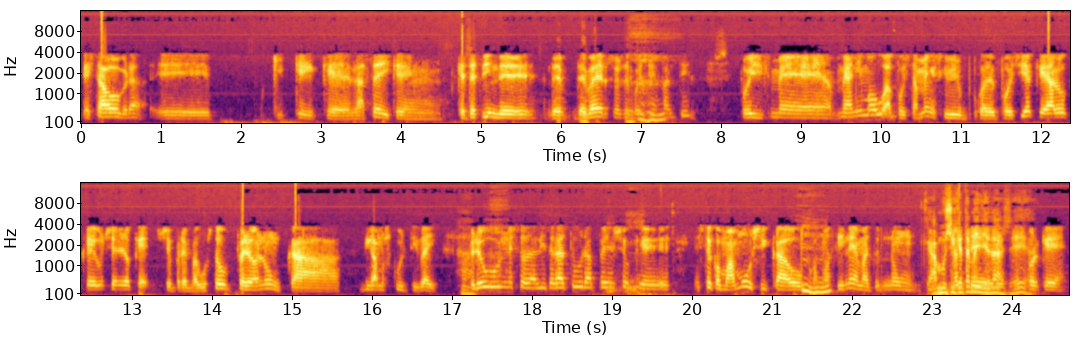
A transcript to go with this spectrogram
esta obra eh, que, que, que lacei, que, que te cin de, de, de versos de poesía infantil, pois me, me animou a pois tamén escribir un pouco de poesía que é algo que é un xénero que sempre me gustou pero nunca digamos cultivei ah. pero eu nesto da literatura penso que isto como a música ou como o cinema non, que a música non tamén lle das eh? porque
